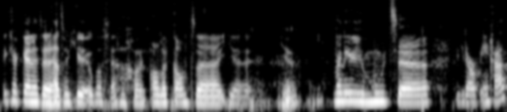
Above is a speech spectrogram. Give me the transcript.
Ik herken het inderdaad, wat jullie ook wel zeggen. Gewoon alle kanten, je, je, wanneer je moet, eh, dat je daarop ingaat.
